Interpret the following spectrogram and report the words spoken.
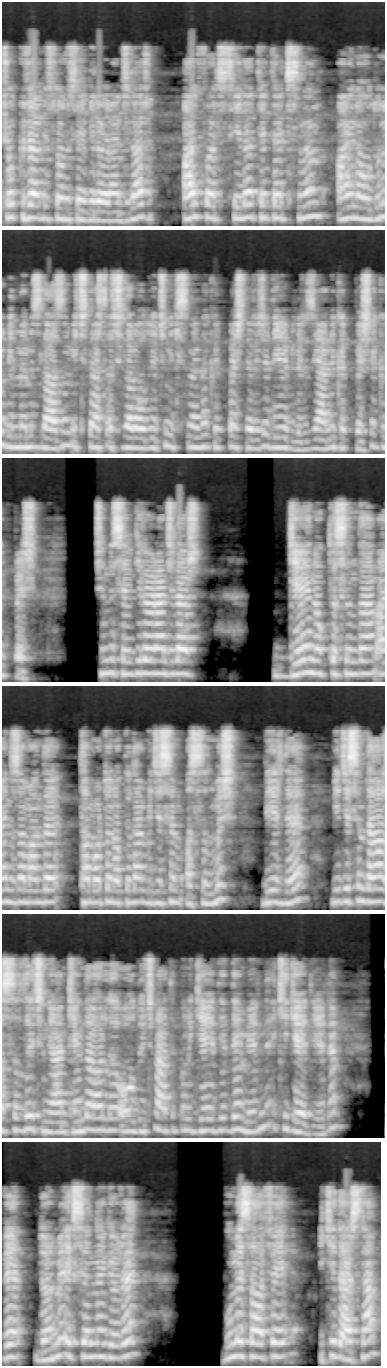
Çok güzel bir soru sevgili öğrenciler. Alfa açısıyla teta açısının aynı olduğunu bilmemiz lazım. İç ters açılar olduğu için ikisine de 45 derece diyebiliriz. Yani 45'e 45. Şimdi sevgili öğrenciler G noktasından aynı zamanda tam orta noktadan bir cisim asılmış. Bir de bir cisim daha asıldığı için yani kendi ağırlığı olduğu için artık bunu G diye demeyelim de 2G diyelim. Ve dönme eksenine göre bu mesafe 2 dersem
